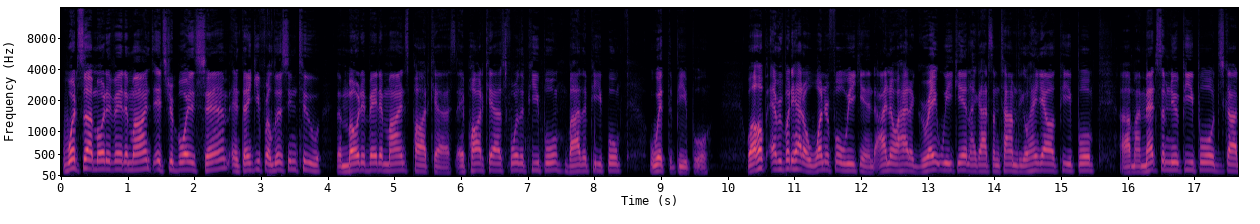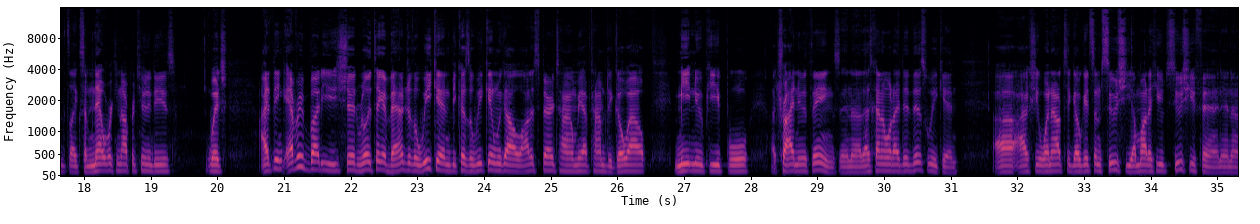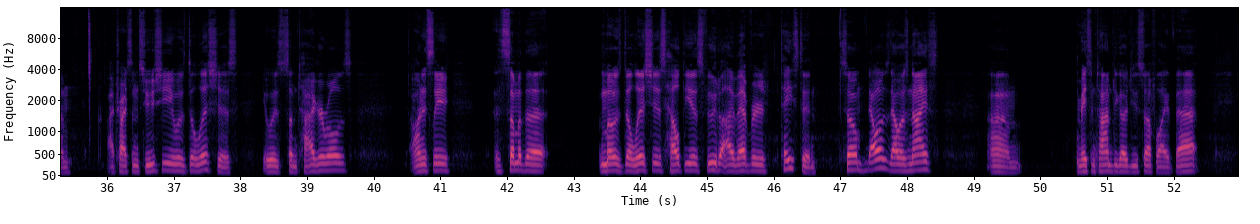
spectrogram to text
What's up, Motivated Minds? It's your boy Sam, and thank you for listening to the Motivated Minds podcast, a podcast for the people, by the people, with the people. Well, I hope everybody had a wonderful weekend. I know I had a great weekend. I got some time to go hang out with people. Um, I met some new people, just got like some networking opportunities, which I think everybody should really take advantage of the weekend because the weekend we got a lot of spare time. We have time to go out, meet new people uh, try new things, and uh, that's kind of what I did this weekend. Uh, I actually went out to go get some sushi. I'm not a huge sushi fan, and um, I tried some sushi. It was delicious. It was some tiger rolls. Honestly, some of the most delicious, healthiest food I've ever tasted. So that was that was nice. Um, made some time to go do stuff like that.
